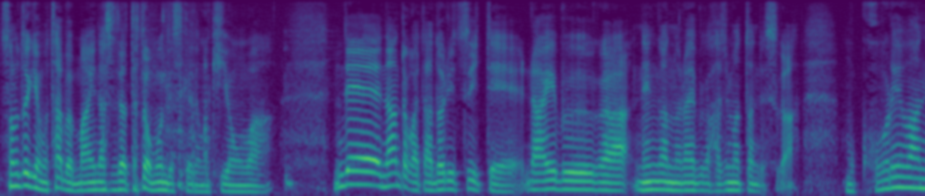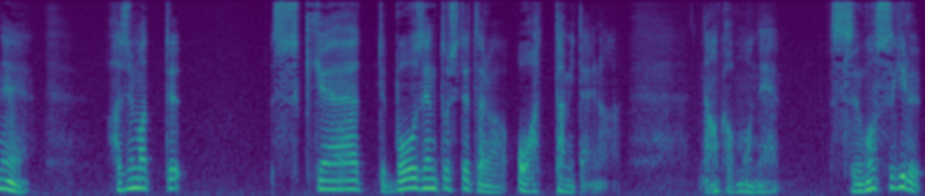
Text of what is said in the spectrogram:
その時も多分マイナスだったと思うんですけども、気温は。で、なんとかたどり着いて、ライブが、念願のライブが始まったんですが、もうこれはね、始まって、すげーって呆然としてたら終わったみたいな。なんかもうね、すごすぎる。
